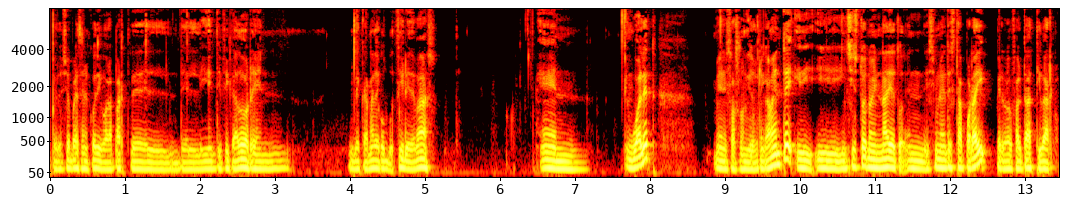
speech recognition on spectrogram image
pero sí aparece en el código la parte del, identificador en, de carnet de conducir y demás en, Wallet, en Estados Unidos únicamente, y, insisto, no hay nadie, simplemente está por ahí, pero falta activarlo,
